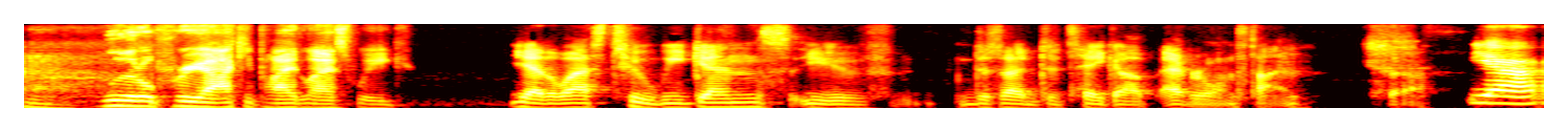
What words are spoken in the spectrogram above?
A little preoccupied last week. yeah, the last two weekends you've decided to take up everyone's time. So yeah,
